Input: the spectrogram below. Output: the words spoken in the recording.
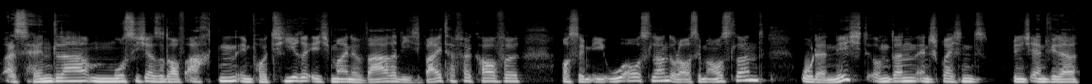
als Händler muss ich also darauf achten, importiere ich meine Ware, die ich weiterverkaufe, aus dem EU-Ausland oder aus dem Ausland oder nicht. Und dann entsprechend bin ich entweder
